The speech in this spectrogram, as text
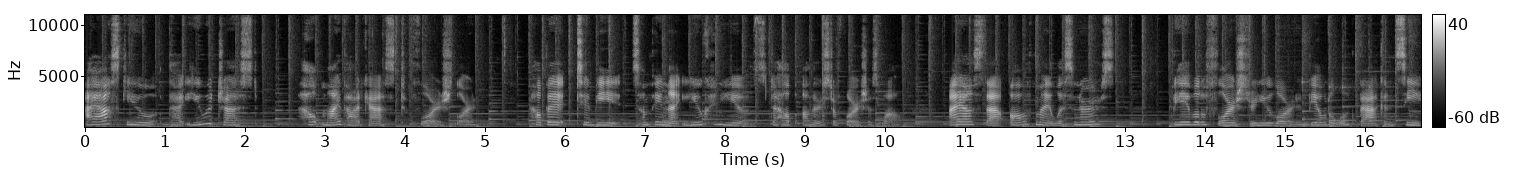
I ask you that you would just help my podcast to flourish, Lord. Help it to be something that you can use to help others to flourish as well. I ask that all of my listeners be able to flourish through you, Lord, and be able to look back and see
